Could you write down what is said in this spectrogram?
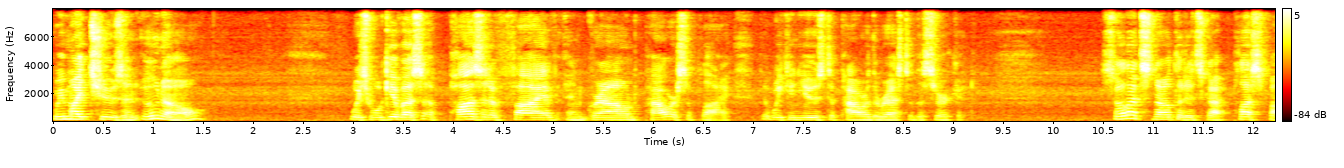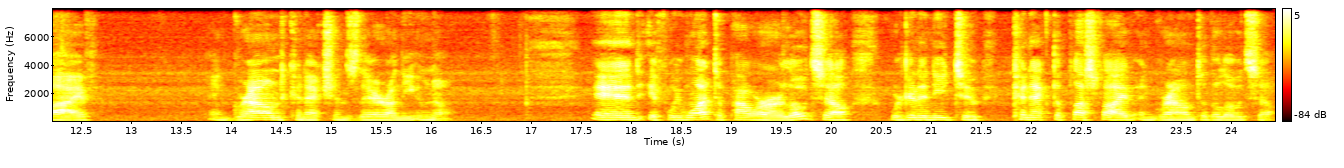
We might choose an UNO, which will give us a positive 5 and ground power supply that we can use to power the rest of the circuit. So let's note that it's got plus 5 and ground connections there on the UNO. And if we want to power our load cell, we're going to need to connect the plus 5 and ground to the load cell.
